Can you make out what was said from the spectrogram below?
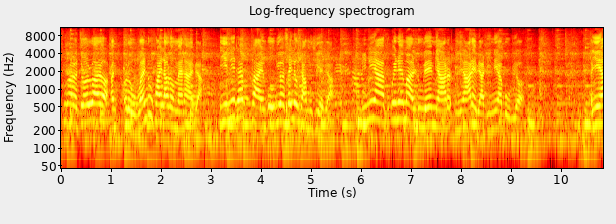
ခုကတော့ကျွန်တော်တို့ကတော့ဟိုလို1 to 5လောက်တော့မှန်းထားရဗျအရင်နှစ်ထက်ဆိုင်ပို့ပြီးတော့စိတ်လှုပ်ရှားမှုရှိရဗျ ဒီနေ့ကကွင်းထဲမှာလူလဲများများတယ်ဗျာဒီနေ့ကပို့ပြီးတော့အရင်က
